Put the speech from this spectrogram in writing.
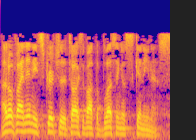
I don't find any scripture that talks about the blessing of skinniness.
